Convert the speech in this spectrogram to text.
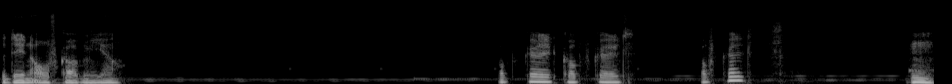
zu den Aufgaben hier. Kopfgeld, Kopfgeld, Kopfgeld. Hm.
